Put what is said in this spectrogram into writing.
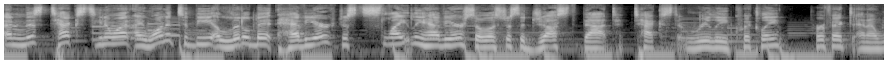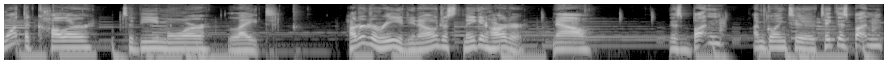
And this text, you know what? I want it to be a little bit heavier, just slightly heavier. So let's just adjust that text really quickly. Perfect. And I want the color to be more light. Harder to read, you know, just make it harder. Now, this button, I'm going to take this button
